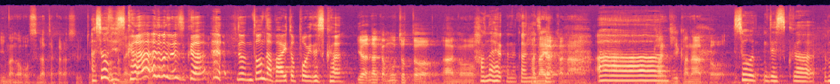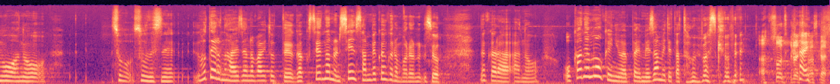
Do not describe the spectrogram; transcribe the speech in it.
今のお姿からするとあそうですか？そうですか？どどんなバイトっぽいですか？いやなんかもうちょっとあの華やかな感じ華やかなああ感じかなと。そうですか。もうあのそうそうですね。ホテルの配膳のバイトって学生なのに1300円くらいもらえるんですよ。だからあのお金儲けにはやっぱり目覚めてたと思いますけどね。あそうでいらっしゃいますか、はい。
